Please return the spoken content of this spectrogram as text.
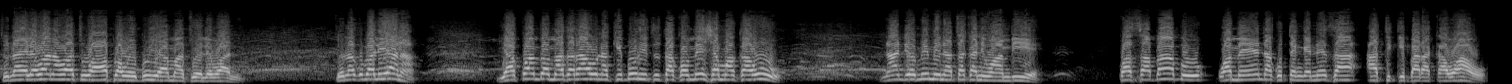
Tunaelewana watu wa hapa Webuye ama tuelewani? Tunakubaliana ya kwamba madharau na kiburi tutakomesha mwaka huu, na ndio mimi nataka niwaambie, kwa sababu wameenda kutengeneza ati kibaraka wao,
